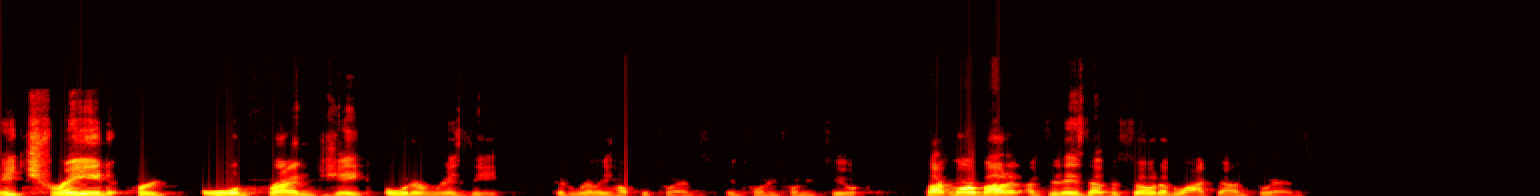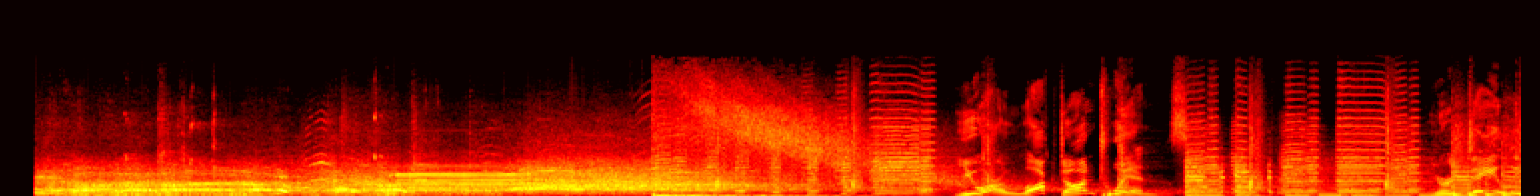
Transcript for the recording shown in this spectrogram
A trade for old friend Jake Odorizzi could really help the Twins in 2022. Talk more about it on today's episode of Locked On Twins. You are Locked On Twins, your daily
